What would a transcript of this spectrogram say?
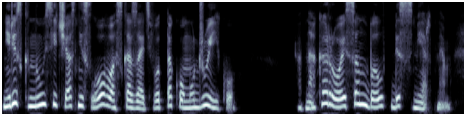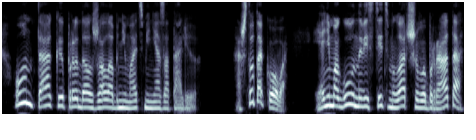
Не рискну сейчас ни слова сказать вот такому Джуику. Однако Ройсон был бессмертным. Он так и продолжал обнимать меня за талию. «А что такого? Я не могу навестить младшего брата?»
